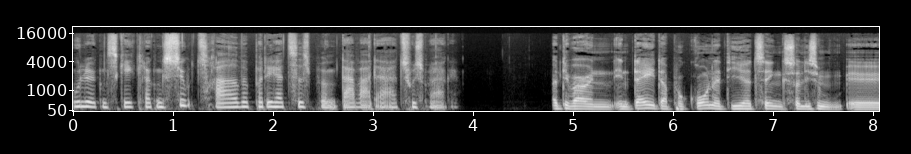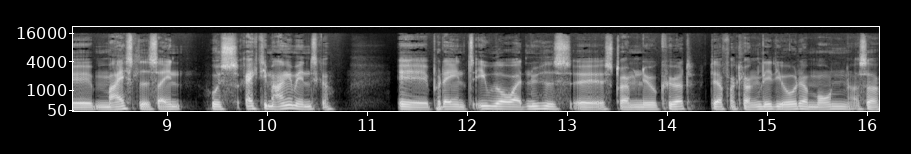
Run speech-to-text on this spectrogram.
ulykken skete kl. 7.30 på det her tidspunkt. Der var der tusmørke. Og det var jo en, en dag, der på grund af de her ting, så ligesom øh, mejslede sig ind hos rigtig mange mennesker øh, på dagen. Udover at nyhedsstrømmen øh, jo kørte der fra klokken lidt i 8 om morgenen, og så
